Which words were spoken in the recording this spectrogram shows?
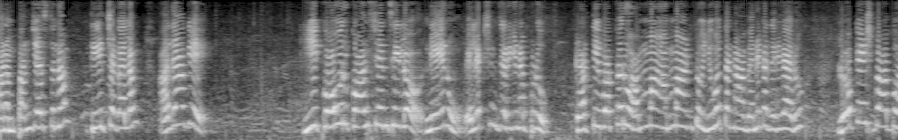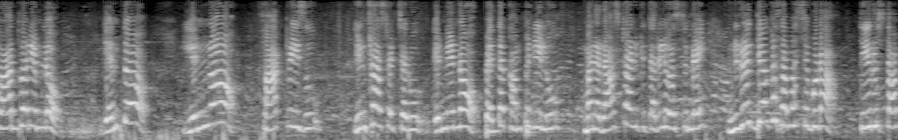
మనం పనిచేస్తున్నాం తీర్చగలం. అలాగే ఈ కోవూరు కాన్స్టిట్యున్సీలో నేను ఎలక్షన్ జరిగినప్పుడు ప్రతి ఒక్కరూ అమ్మ అమ్మ అంటూ యువత నా వెనక తిరిగారు. లోకేష్ బాబు ఆధ్వర్యంలో ఎంతో ఎన్నో ఫ్యాక్టరీస్ ఇన్ఫ్రాస్ట్రక్చరు ఎన్నెన్నో పెద్ద కంపెనీలు మన రాష్ట్రానికి తరలి వస్తున్నాయి. నిరుద్యోగ సమస్య కూడా తీరుస్తాం.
